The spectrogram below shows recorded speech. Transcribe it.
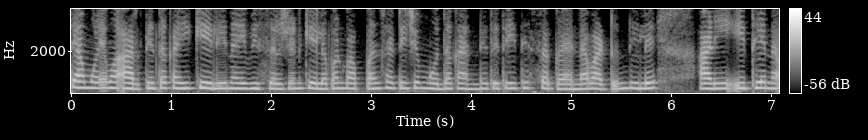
त्यामुळे मग आरती तर काही केली नाही विसर्जन केलं पण बाप्पांसाठी जे मोदक आणले होते ते इथे सगळ्यांना वाटून दिले. आणि इथे ना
